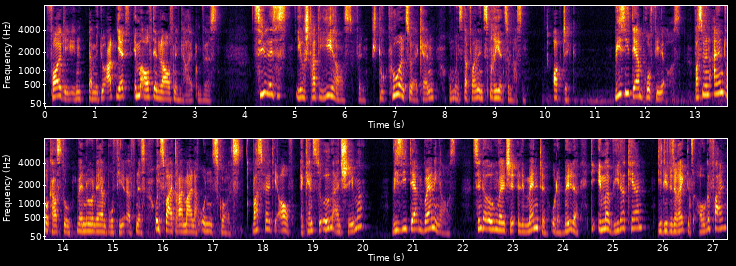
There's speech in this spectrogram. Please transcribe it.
Folge ihnen, damit du ab jetzt immer auf den Laufenden gehalten wirst. Ziel ist es, ihre Strategie herauszufinden, Strukturen zu erkennen, um uns davon inspirieren zu lassen. Optik. Wie sieht deren Profil aus? Was für einen Eindruck hast du, wenn du deren Profil öffnest und zwei, dreimal nach unten scrollst? Was fällt dir auf? Erkennst du irgendein Schema? Wie sieht deren Branding aus? Sind da irgendwelche Elemente oder Bilder, die immer wiederkehren, die dir direkt ins Auge fallen?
